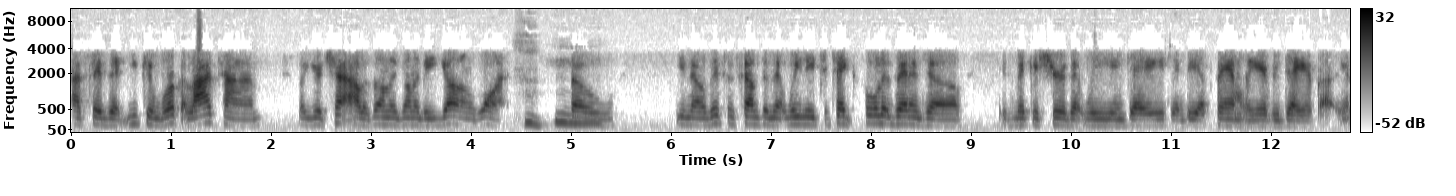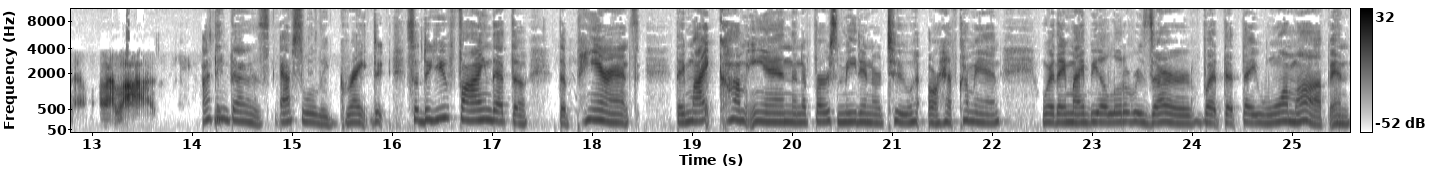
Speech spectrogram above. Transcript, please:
I said that you can work a lifetime, but your child is only going to be young once. Mm-hmm. So, you know, this is something that we need to take full advantage of is making sure that we engage and be a family every day of our, you know, our lives. I think that is absolutely great. So, do you find that the the parents they might come in in the first meeting or two, or have come in where they might be a little reserved, but that they warm up and,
